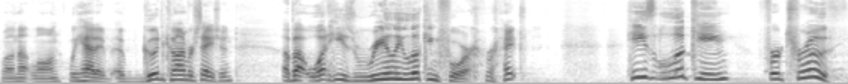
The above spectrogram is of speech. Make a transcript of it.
Well, not long. We had a, a good conversation about what he's really looking for, right? He's looking for truth,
